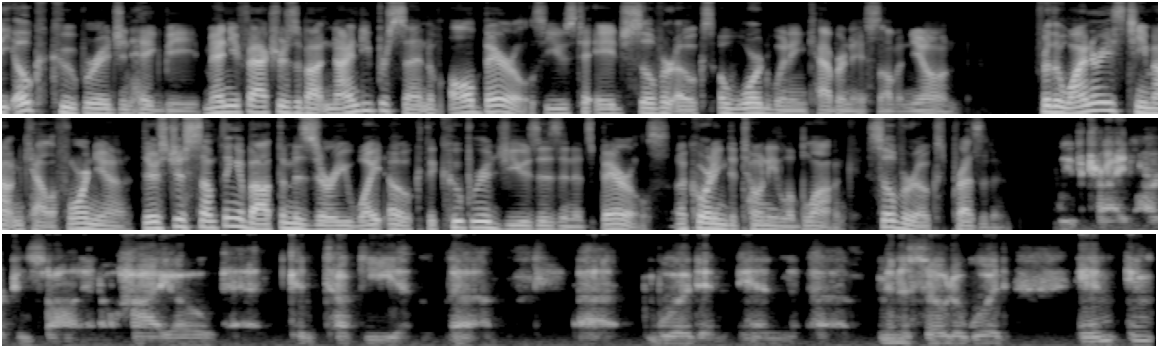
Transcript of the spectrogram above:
The oak cooperage in Higbee manufactures about 90% of all barrels used to age Silver Oak's award winning Cabernet Sauvignon. For the winery's team out in California, there's just something about the Missouri white oak the cooperage uses in its barrels, according to Tony LeBlanc, Silver Oak's president. We've tried Arkansas and Ohio and Kentucky and uh, uh, wood and, and uh, Minnesota wood. And, and,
